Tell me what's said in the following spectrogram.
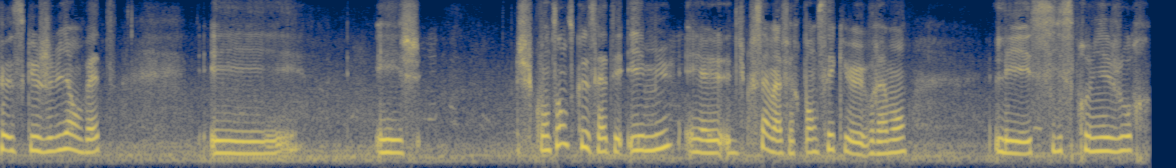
que ce que je vis en fait. Et, et je, je suis contente que ça t'ait ému et euh, du coup ça m'a fait penser que vraiment les six premiers jours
